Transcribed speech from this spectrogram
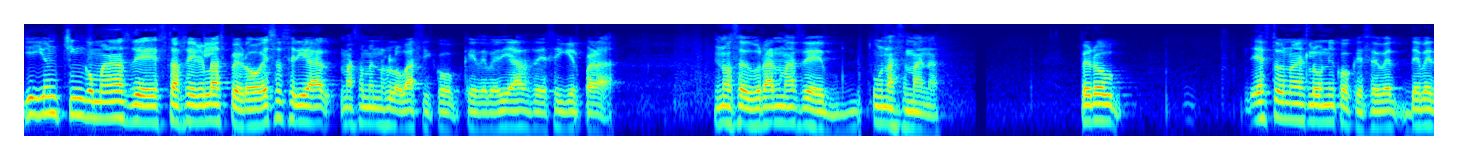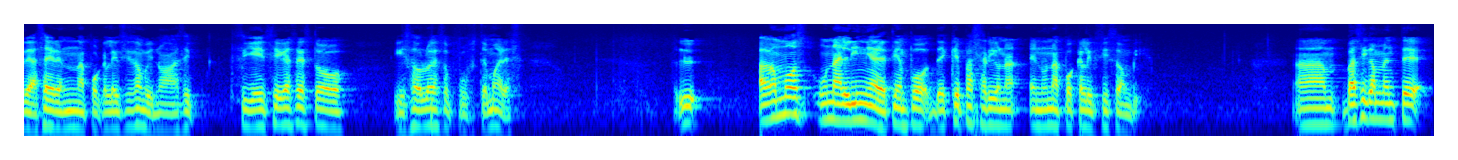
Y hay un chingo más de estas reglas, pero eso sería más o menos lo básico que deberías de seguir para, no sé, durar más de una semana. Pero esto no es lo único que se debe de hacer en un apocalipsis zombie. No, así, si sigues esto y solo eso, pues te mueres. hagamos una línea de tiempo de qué pasaría en un apocalipsis zombie. básicamente,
